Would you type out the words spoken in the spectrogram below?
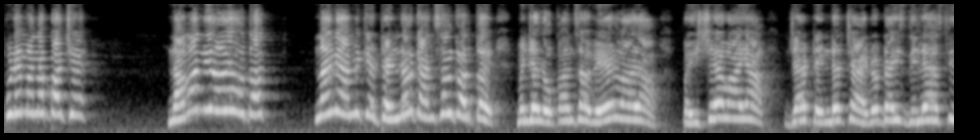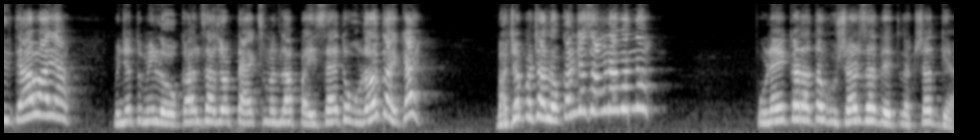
पुणे मनपाचे? नामानिराळे होतात. नाही नाही आम्ही टेंडर कॅन्सल करतोय. म्हणजे लोकांचा वेळ वाया पैसे वाया ज्या टेंडरच्या ॲडव्हर्टाईज दिल्या असतील त्या वाया. म्हणजे तुम्ही लोकांचा जो टॅक्समधला पैसा आहे तो उडवताय काय? भाजपच्या लोकांच्या सांगण्यावरनं पुणेकर आता हुशार झालेत लक्षात घ्या.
